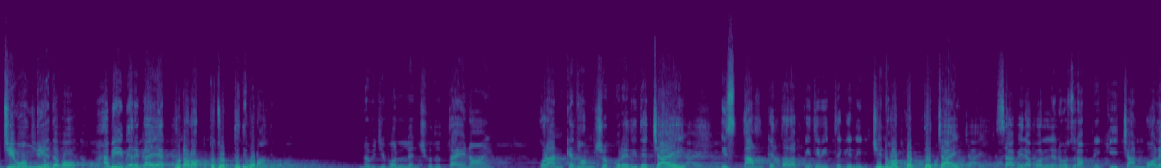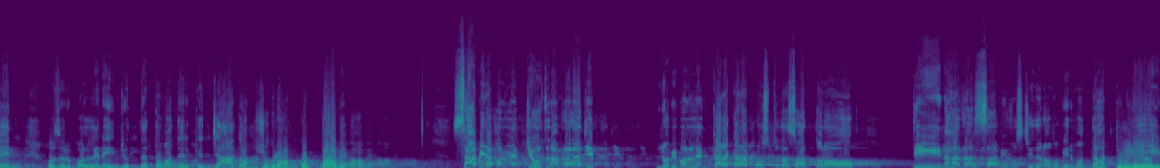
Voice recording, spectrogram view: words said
জীবন দিয়ে দেব, হাবিবের গায়ে এক ফোঁটা রক্ত ঝরতে দিব না। নবীজি বললেন, শুধু তাই নয় কোরআনকে ধ্বংস করে দিতে চায়, ইসলামকে তারা পৃথিবী থেকে নিশ্চিহ্ন করতে চায়। সাবিরা বললেন, হুজুর, আপনি কি চান বলেন? হুজুর বললেন, এই যুদ্ধে তোমাদেরকে জাহাদ অংশগ্রহণ করতে হবে। সাবিরা বললেন যে হুজুর, আমরা রাজীব নবী বললেন, কারা কারা প্রস্তুত আছো? তোলো তিন হাজার সাবি মসজিদে নববীর মধ্যে হাত তুললেন।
